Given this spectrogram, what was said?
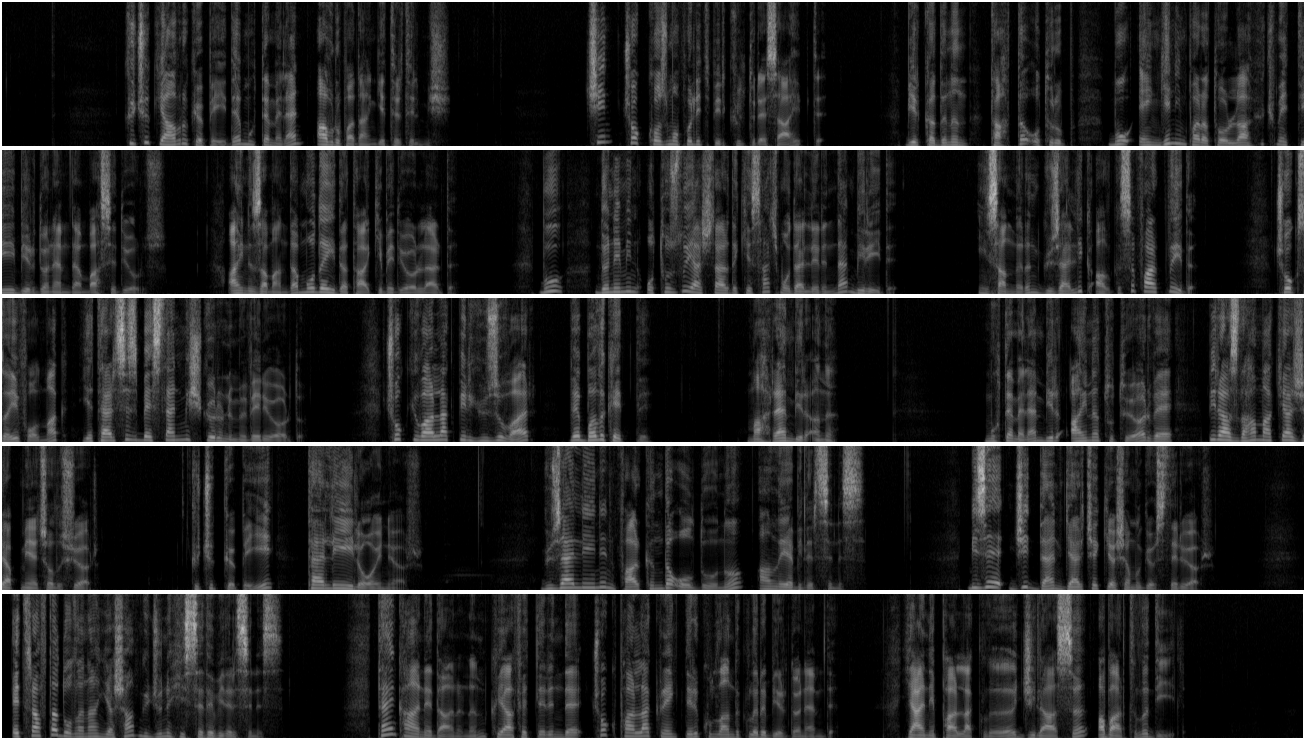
Küçük yavru köpeği de muhtemelen Avrupa'dan getirtilmiş. Çin çok kozmopolit bir kültüre sahipti. Bir kadının tahta oturup bu engin imparatorluğa hükmettiği bir dönemden bahsediyoruz. Aynı zamanda modayı da takip ediyorlardı. Bu, dönemin 30'lu yaşlardaki saç modellerinden biriydi. İnsanların güzellik algısı farklıydı. Çok zayıf olmak, yetersiz beslenmiş görünümü veriyordu. Çok yuvarlak bir yüzü var ve balık etli. Mahrem bir anı. Muhtemelen bir ayna tutuyor ve biraz daha makyaj yapmaya çalışıyor. Küçük köpeği terliğiyle oynuyor. Güzelliğinin farkında olduğunu anlayabilirsiniz. Bize cidden gerçek yaşamı gösteriyor. Etrafta dolanan yaşam gücünü hissedebilirsiniz. Tang Hanedanı'nın kıyafetlerinde çok parlak renkleri kullandıkları bir dönemdi. Yani parlaklığı, cilası abartılı değil.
